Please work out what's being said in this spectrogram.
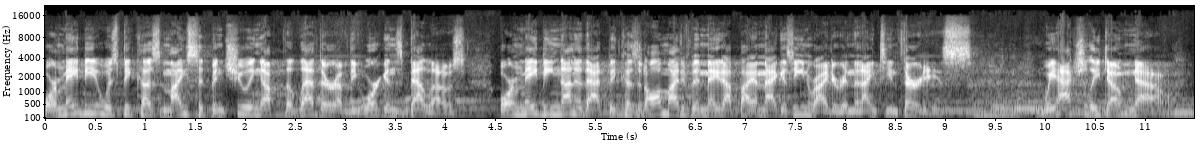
Or maybe it was because mice had been chewing up the leather of the organ's bellows. Or maybe none of that because it all might have been made up by a magazine writer in the 1930s. We actually don't know.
